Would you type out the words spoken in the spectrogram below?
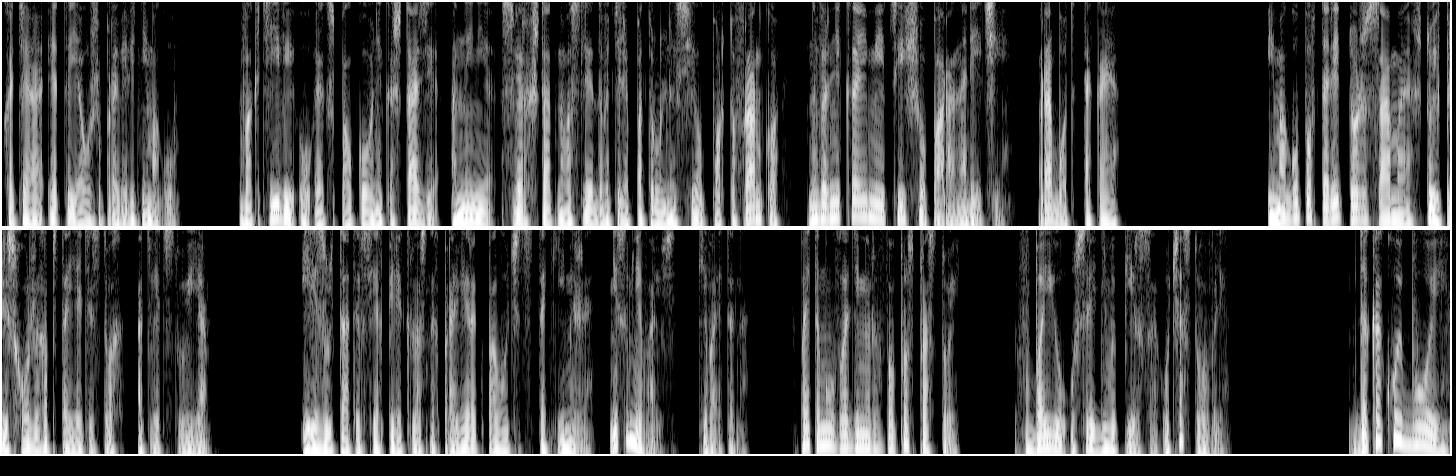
хотя это я уже проверить не могу. В активе у экс-полковника Штази, а ныне сверхштатного следователя патрульных сил Порто-Франко, наверняка имеется еще пара наречий. Работа такая. И могу повторить то же самое, что и при схожих обстоятельствах, ответствую я. И результаты всех перекрестных проверок получатся такими же. Не сомневаюсь, кивает она. Поэтому, Владимир, вопрос простой. В бою у среднего пирса участвовали? Да какой бой!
